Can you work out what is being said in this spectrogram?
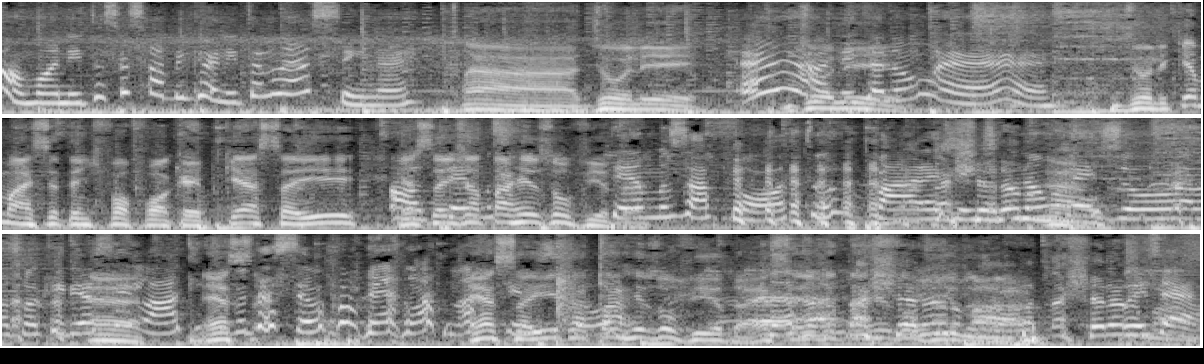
Não, a Anitta, você sabe que a Anitta não é assim, né? Ah, Julie. É, a Julie. Anitta não é. Julie, o que mais você tem de fofoca aí? Porque essa aí, Ó, essa aí já temos- tá resolvida. Temos a foto, para, Tá gente, cheirando não mal. beijou, ela só queria, É, sei lá, o que, que aconteceu com ela. Essa aí já tá resolvida. Essa aí já tá, tá cheirando resolvida. mal, já. ela tá cheirando Pois mal. é,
